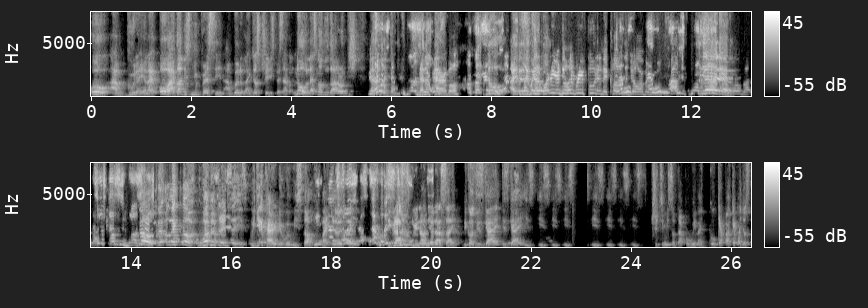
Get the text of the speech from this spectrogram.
"Oh, I'm good," and you're like, "Oh, I got this new person. I'm going to like just trade this person." No, let's not do that rubbish. Let's not do it. Another parable. No, I, It's like when you order your delivery food and they close the door, but I your would spouse is to- Yeah. but like, That's what Chelsea does. No, the- like no. What I'm trying to say is we get carried away with stuff. Like you know, it's like you, that's, that's, but the grass is is green on the other side because this guy, this guy is is is is is is is, is treating me some type of way. Like, oh, Kepa, Kepa just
